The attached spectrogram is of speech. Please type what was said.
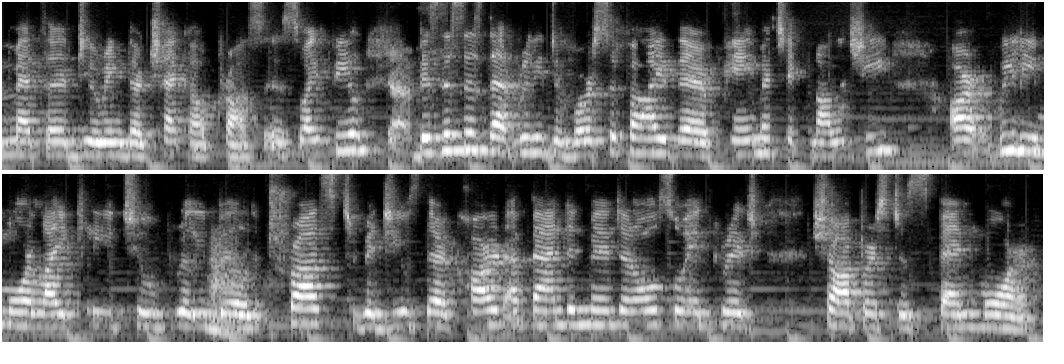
method during their checkout process. So I feel yes. businesses that really diversify their payment technology are really more likely to really build trust, reduce their cart abandonment, and also encourage shoppers to spend more.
